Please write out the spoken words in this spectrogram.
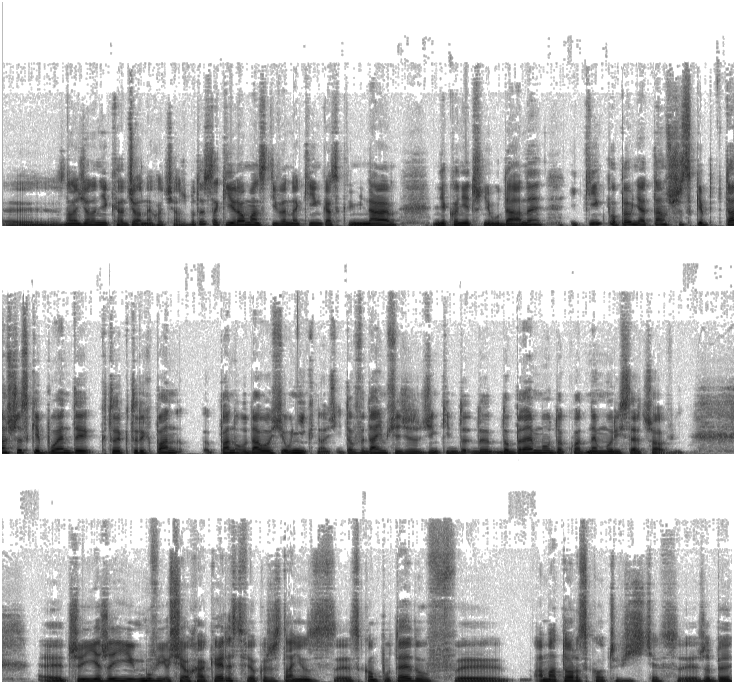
yy, Znalezione, niekradzione chociażby. To jest taki roman Stephena Kinga z kryminałem, niekoniecznie udany i King popełnia tam wszystkie, tam wszystkie błędy, które, których pan, panu udało się uniknąć i to wydaje mi się, że dzięki do, do, dobremu, dokładnemu researchowi. E, czyli jeżeli mówi się o hakerstwie, o korzystaniu z, z komputerów, y, amatorsko oczywiście, żeby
